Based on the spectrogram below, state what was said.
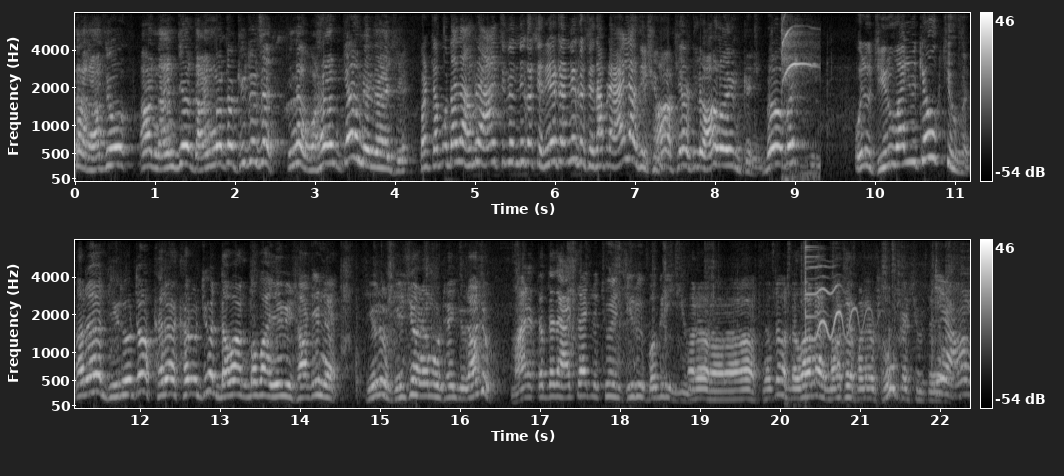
ના રાજુ આ નાનજે ધાનમાં તો કીધું છે એને વહાણ ક્યાં મેળાય છે? પણ દાદા હમણાં આ ચીજ નીકળશે રેટ નીકળશે તો આપણે હાલ્યા દઈશું હા ઠેક લ્યો હાલો એમ કરી બરોબર? ઓલું જીરું વાયુ કેવું થયું હોય અરે જીરું તો ખરેખર થયું દવા ને બવા એવી સાટીને જીરું ભીષણ એમું થઈ ગયું. રાજુ? મારે તબ દાદા આટલું આટલું થયું જીરું બગડી ગયું. અરે અરે તો દવાના માથે પણ શું કરશું તે? એ આમ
